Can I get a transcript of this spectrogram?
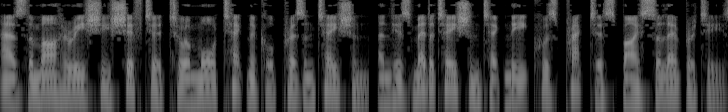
as the Maharishi shifted to a more technical presentation, and his meditation technique was practiced by celebrities.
